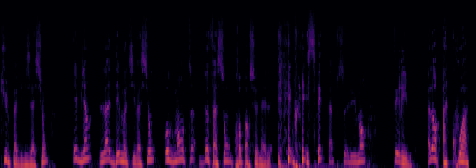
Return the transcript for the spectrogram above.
culpabilisation, eh bien, la démotivation augmente de façon proportionnelle. Et oui, c'est absolument terrible. Alors, à quoi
